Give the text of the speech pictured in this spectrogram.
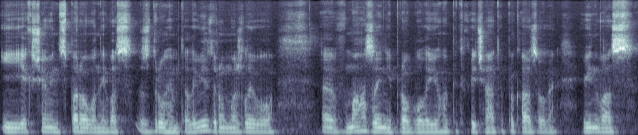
І якщо він спарований у вас з другим телевізором, можливо, е, в магазині пробували його підключати, показували, він вас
